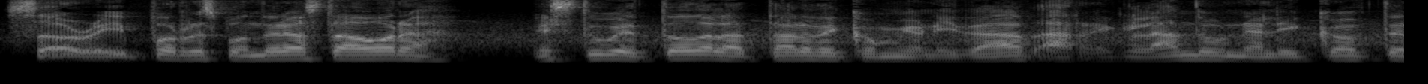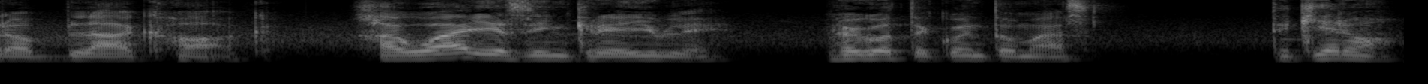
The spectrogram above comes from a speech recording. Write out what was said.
Sorry por responder hasta ahora. Estuve toda la tarde con mi unidad arreglando un helicóptero Black Hawk. Hawái es increíble. Luego te cuento más. Te quiero.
